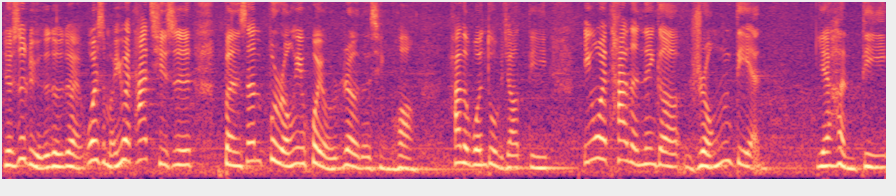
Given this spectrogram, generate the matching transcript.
也是铝的，对不对？为什么？因为它其实本身不容易会有热的情况，它的温度比较低，因为它的那个熔点。也很低，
